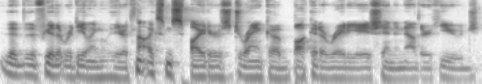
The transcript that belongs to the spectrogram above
the, the fear that we're dealing with here. It's not like some spiders drank a bucket of radiation and now they're huge.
